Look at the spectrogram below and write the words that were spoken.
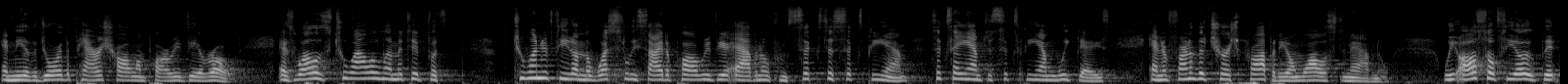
and near the door of the parish hall on Paul Revere Road, as well as two-hour limited for 200 feet on the westerly side of Paul Revere Avenue from 6 to 6 p.m., 6 a.m. to 6 p.m. weekdays, and in front of the church property on Wollaston Avenue. We also feel that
